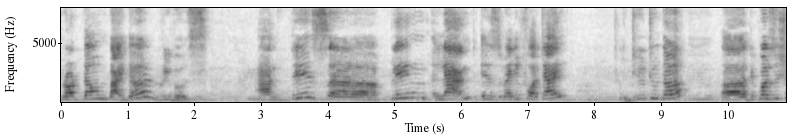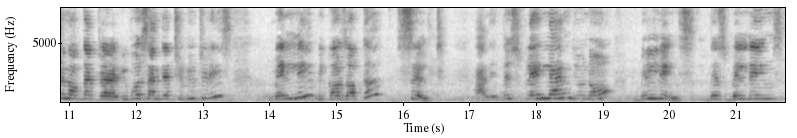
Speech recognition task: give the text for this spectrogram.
brought down by the rivers and this uh, plain land is very fertile due to the uh, deposition of that uh, rivers and their tributaries mainly because of the silt. And in this plain land you know buildings this buildings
